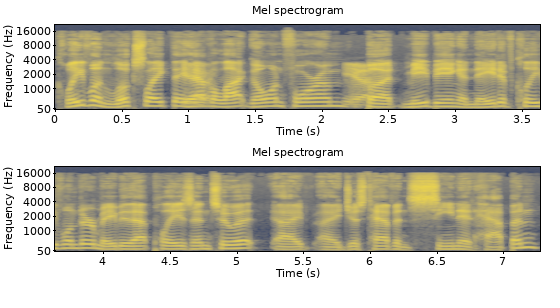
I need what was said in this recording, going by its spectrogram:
Cleveland looks like they Yeah. have a lot going for them, Yeah. but me being a native Clevelander, maybe that plays into it. I, I just haven't seen it happen,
